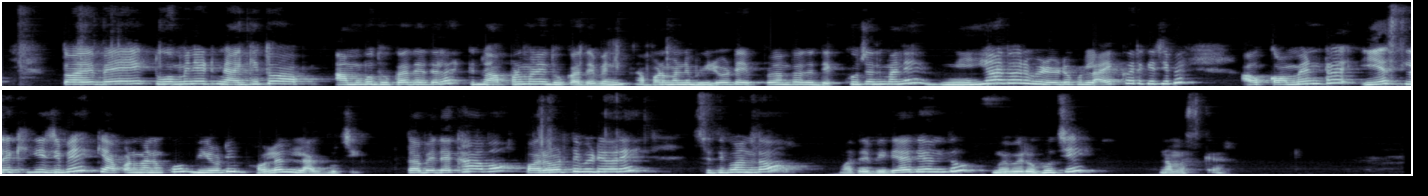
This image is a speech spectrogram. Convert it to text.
তো এবে টু মিনিট ম্যাগি তো আমি ধোকা দেলা কিন্তু আপনার ধোকা দেবে আপনার ভিডিওটি এপর্যন্ত দেখুছেন মানে নিহত ভিডিওটি লাইক করি যাবে আমেন্টরে ইয়েস লেখিকি যাবে কি আপনার ভিডিওটি ভালো লাগুচি তো তবে দেখা হব পরবর্তী ভিডিওরে সেপর্যন্ত মতো বিদায় দিও মু রুচি নমস্কার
